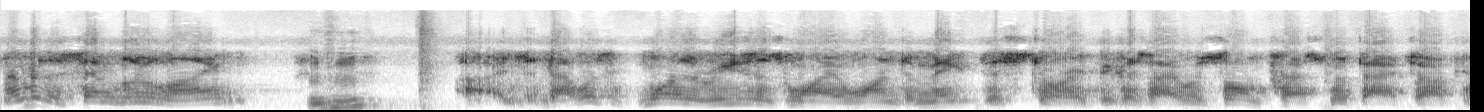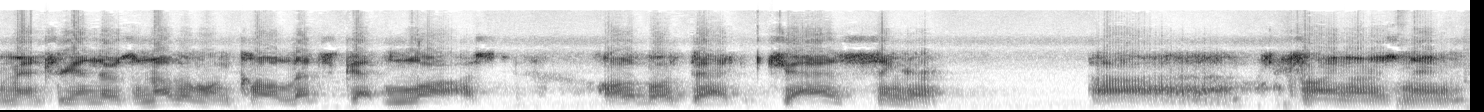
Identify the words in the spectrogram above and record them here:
remember the Thin Blue Line? Mm-hmm. Uh, that was one of the reasons why I wanted to make this story because I was so impressed with that documentary. And there's another one called Let's Get Lost, all about that jazz singer. Uh, trying on his name.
